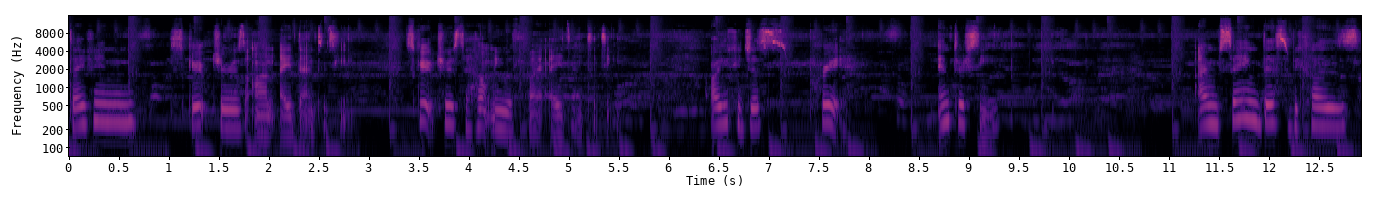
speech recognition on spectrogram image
Type in scriptures on identity. Scriptures to help me with my identity. Or you could just pray, intercede. I'm saying this because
